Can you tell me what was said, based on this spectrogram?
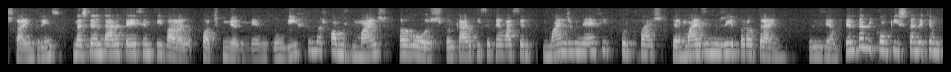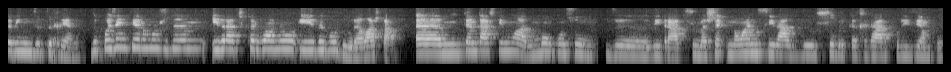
está intrínseco, mas tentar até incentivar, olha, podes comer menos um bife, mas comes mais arroz, explicar que isso até vai ser mais benéfico porque vais ter mais energia para o treino por exemplo, tentando e conquistando aqui um bocadinho de terreno. Depois, em termos de hidratos de carbono e de gordura, lá está um, tentar estimular um bom consumo de, de, hidratos, mas não há necessidade de os sobrecarregar, por exemplo,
